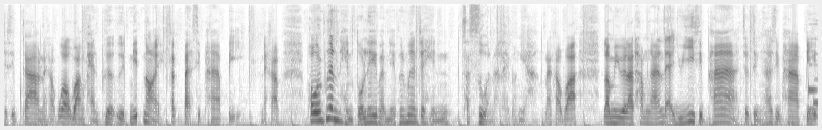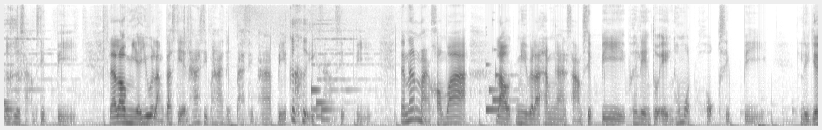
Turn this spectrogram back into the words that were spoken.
78-79 นะครับก็วางแผนเผื่ออึดนิดหน่อยสัก 85 ปีนะครับพอเพื่อนๆเห็นตัวเลขแบบนี้เพื่อนๆจะเห็นสัดส่วนอะไรบางอย่างนะครับว่าเรามีเวลาทำงานตั้งแต่อายุ 25 จนถึง 55 ปีก็คือ 30 ปี แล้วเรามีอายุหลังเกษียณ 55ถึง85 ปีก็คืออีก 30 ปี ดังนั้นหมายความว่าเรามีเวลาทำงาน 30 ปี เพื่อเลี้ยงตัวเองทั้งหมด 60 ปี หรือย่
